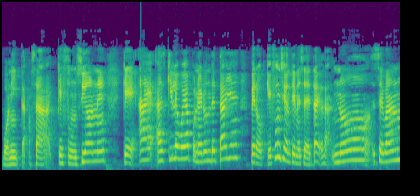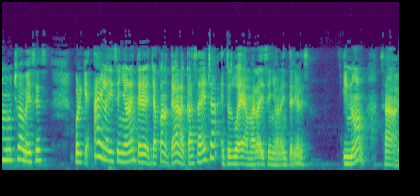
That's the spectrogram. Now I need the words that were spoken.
bonita. O sea, que funcione, que ay, aquí le voy a poner un detalle, pero ¿qué función tiene ese detalle? O sea, no se van mucho a veces porque, ay, la diseñadora interior, ya cuando tenga la casa hecha, entonces voy a llamar a la diseñadora de interiores. Y no, o sea,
